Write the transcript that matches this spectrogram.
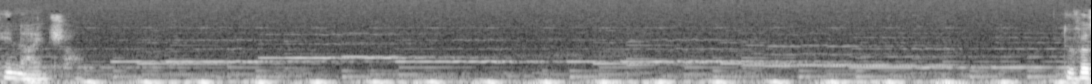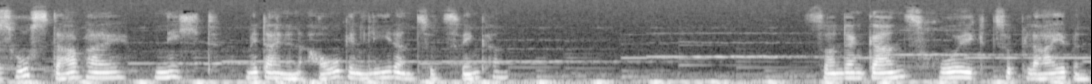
hineinschauen. Du versuchst dabei nicht mit deinen Augenlidern zu zwinkern, sondern ganz ruhig zu bleiben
